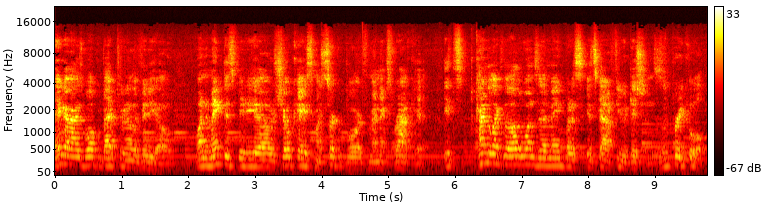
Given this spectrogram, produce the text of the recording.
Hey guys, welcome back to another video. I wanted to make this video to showcase my circuit board for my next rocket. It's kind of like the other ones that I made, but it's, it's got a few additions. This is pretty cool.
